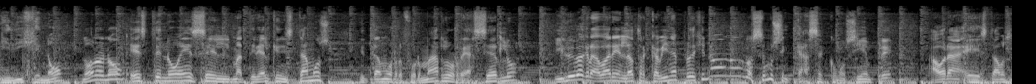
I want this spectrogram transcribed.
Y dije, no, no, no, no, este no es el material que necesitamos, necesitamos reformarlo, rehacerlo. Y lo iba a grabar en la otra cabina, pero dije, no, no, lo hacemos en casa como siempre. Ahora eh, estamos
